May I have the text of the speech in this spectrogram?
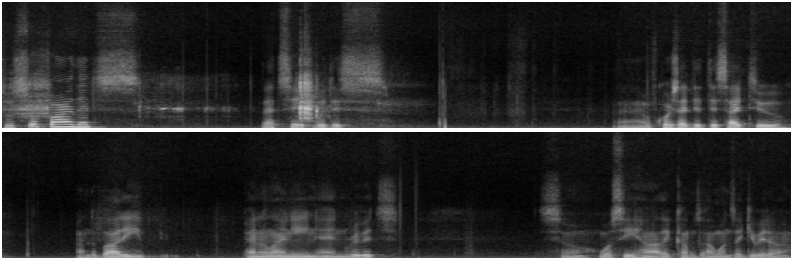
so so far that's that's it with this. Uh, of course I did side too on the body panel lining and rivets. So we'll see how it comes out once I give it a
